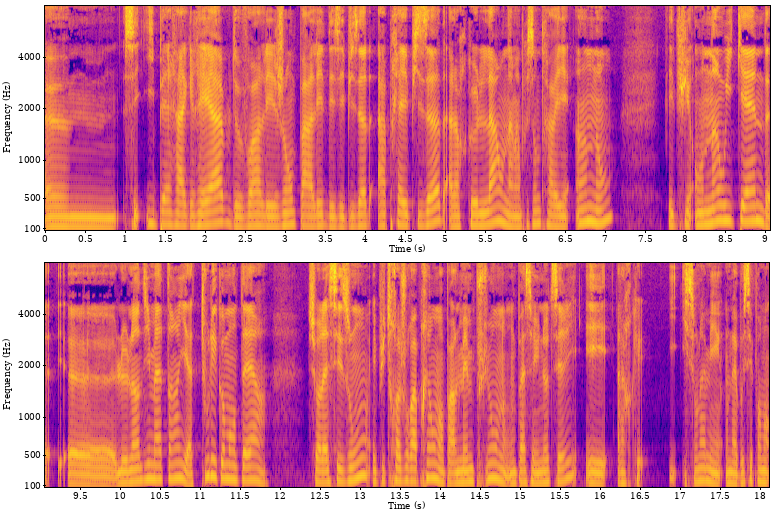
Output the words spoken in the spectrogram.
euh, c'est hyper agréable de voir les gens parler des épisodes après épisode, alors que là, on a l'impression de travailler un an. Et puis en un week-end, euh, le lundi matin, il y a tous les commentaires sur la saison, et puis trois jours après, on n'en parle même plus, on, on passe à une autre série. Et alors que ils sont là, mais on a bossé pendant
